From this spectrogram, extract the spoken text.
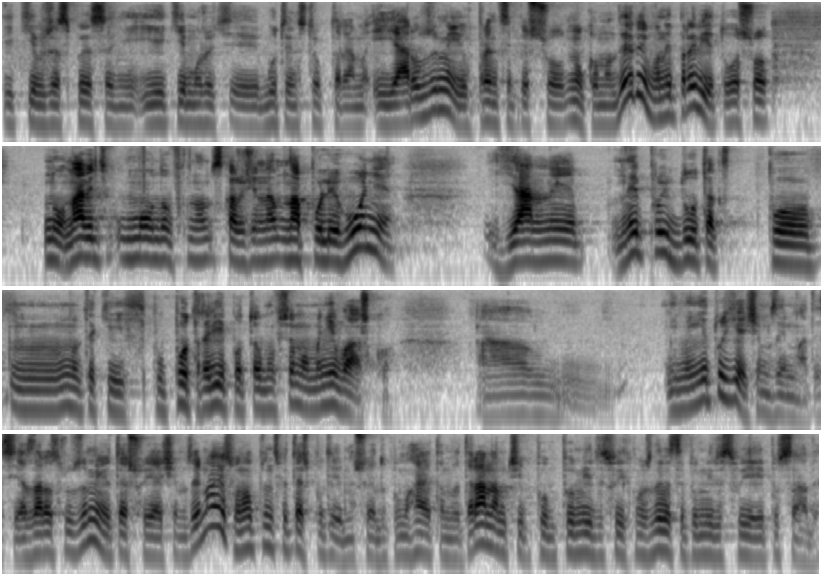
які вже списані і які можуть е, бути інструкторами. І я розумію, в принципі, що ну, командири вони праві, тому що ну, навіть умовно скажучи, на, на полігоні я не, не пройду так по, ну, такій, по, по траві, по тому всьому, мені важко. А, і мені тут є чим займатися. Я зараз розумію те, що я чим займаюся, воно в принципі теж потрібно, що я допомагаю там ветеранам чи по, по мірі своїх можливостей, по мірі своєї посади.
